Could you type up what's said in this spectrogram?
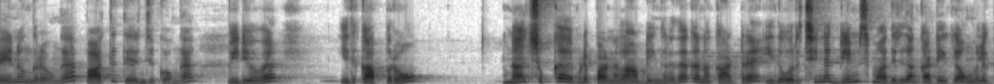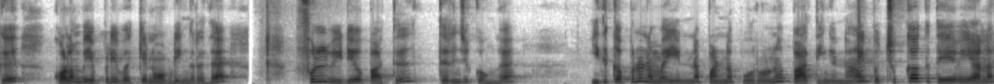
வேணுங்கிறவங்க பார்த்து தெரிஞ்சுக்கோங்க வீடியோவை. இதுக்கப்புறம் நான் சுக்கா எப்படி பண்ணலாம் அப்படிங்கிறத நான் காட்டுறேன். இது ஒரு சின்ன கிளிம்ஸ் மாதிரி தான் காட்டியிருக்கேன். உங்களுக்கு குழம்பு எப்படி வைக்கணும் அப்படிங்கிறத ஃபுல் வீடியோ பார்த்து தெரிஞ்சுக்கோங்க. இதுக்கப்புறம் நம்ம என்ன பண்ண போகிறோன்னு பார்த்தீங்கன்னா இப்போ சுக்காவுக்கு தேவையான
